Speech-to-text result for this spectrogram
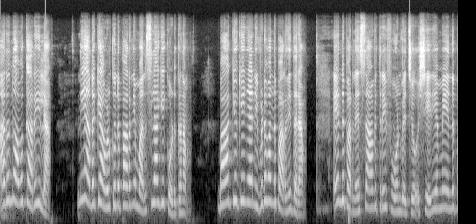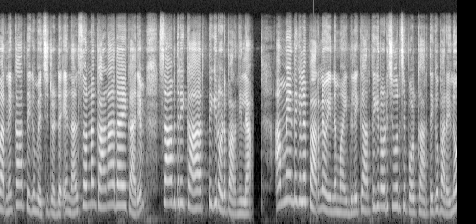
അതൊന്നും അവൾക്കറിയില്ല നീ അതൊക്കെ അവൾക്കൊന്ന് പറഞ്ഞ് മനസ്സിലാക്കി കൊടുക്കണം. ബാക്കിയൊക്കെ ഞാൻ ഇവിടെ വന്ന് പറഞ്ഞു തരാം എന്ന് പറഞ്ഞ് സാവിത്രി ഫോൺ വെച്ചു. ശരിയമ്മേ എന്ന് പറഞ്ഞ് കാർത്തികും വെച്ചിട്ടുണ്ട്. എന്നാൽ സ്വർണം കാണാതായ കാര്യം സാവിത്രി കാർത്തികിനോട് പറഞ്ഞില്ല. അമ്മ എന്തെങ്കിലും പറഞ്ഞോ എന്ന് മൈഥിലി കാർത്തികിനോട് ചോദിച്ചപ്പോൾ കാർത്തിക് പറയുന്നു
